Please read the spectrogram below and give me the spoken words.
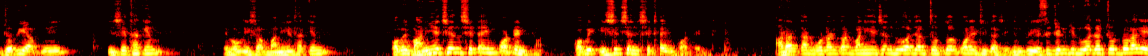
যদি আপনি এসে থাকেন এবং এসব বানিয়ে থাকেন, কবে বানিয়েছেন সেটা ইম্পর্টেন্ট নয়। কবে এসেছেন সেটা important Aadhaar card, voter card বানিয়েছেন দু হাজার চোদ্দোর পরে ঠিক আছে, কিন্তু এসেছেন কি দু হাজার চোদ্দোর আগে?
